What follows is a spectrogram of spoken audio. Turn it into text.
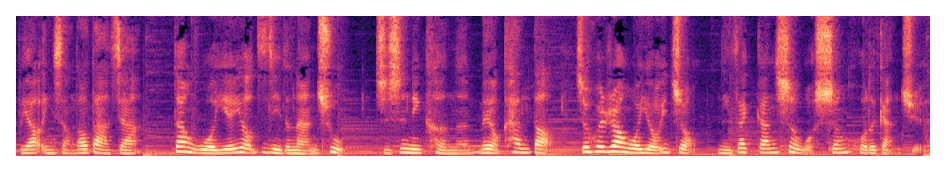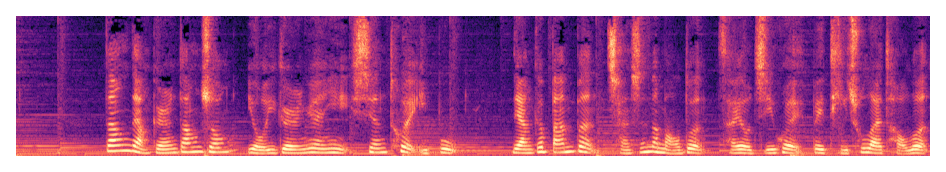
不要影响到大家，但我也有自己的难处，只是你可能没有看到，这会让我有一种你在干涉我生活的感觉。”当两个人当中有一个人愿意先退一步，两个版本产生的矛盾才有机会被提出来讨论，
